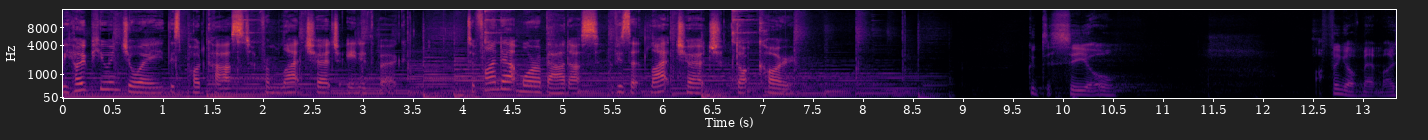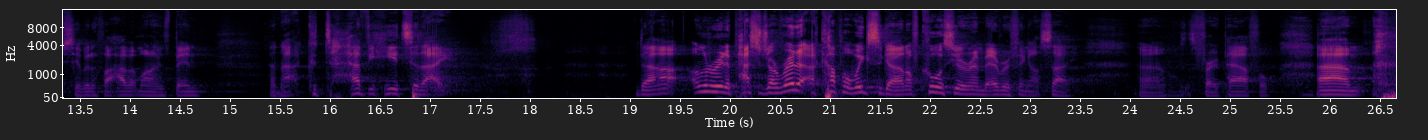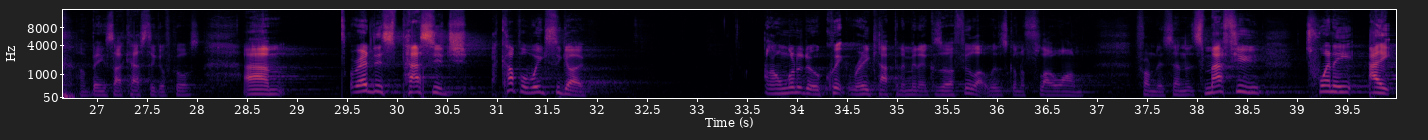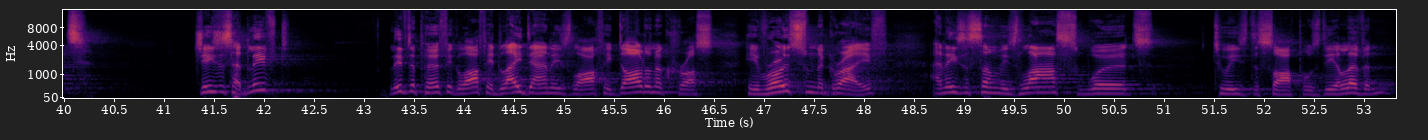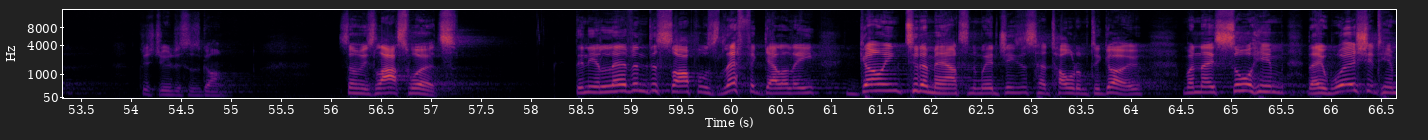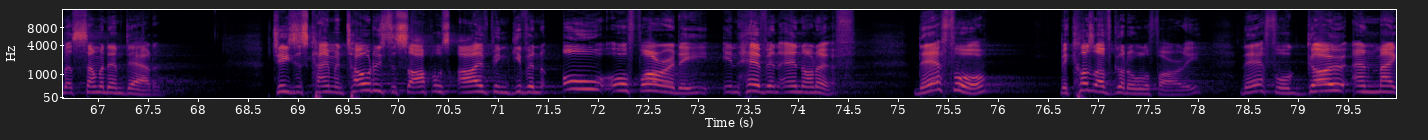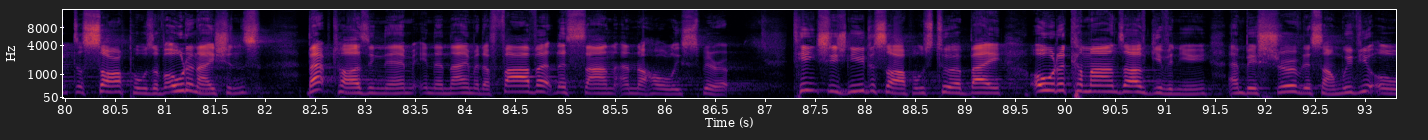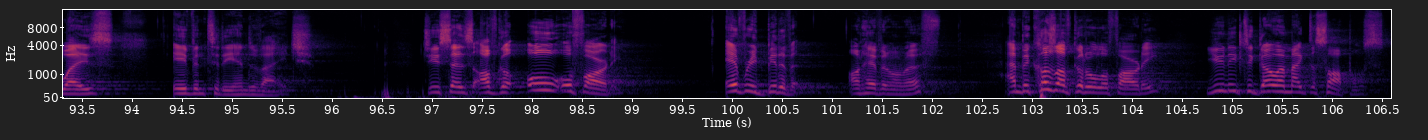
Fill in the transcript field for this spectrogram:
We hope you enjoy this podcast from Light Church Edithburgh. To find out more about us, visit lightchurch.co. Good to see you all. I think I've met most of you, but if I haven't, my name's Ben, and uh, good to have you here today. Uh, I'm going to read a passage. I read it a couple of weeks ago, and of course, you remember everything I say. Uh, it's very powerful. Um, I'm being sarcastic, of course. Um, read this passage a couple of weeks ago, and I'm going to do a quick recap in a minute because I feel like we're just going to flow on from this. And it's Matthew 28. Jesus had lived, lived a perfect life. He'd laid down his life. He died on a cross. He rose from the grave. And these are some of his last words to his disciples, the 11 because Judas is gone. Some of his last words. Then the 11 disciples left for Galilee, going to the mountain where Jesus had told them to go. When they saw him, they worshipped him, but some of them doubted. Jesus came and told his disciples, I've been given all authority in heaven and on earth. Therefore, because I've got all authority, therefore go and make disciples of all the nations baptizing them in the name of the Father, the Son, and the Holy Spirit. Teach these new disciples to obey all the commands I've given you, and be sure of this I'm with you always, even to the end of age. Jesus says, I've got all authority, every bit of it, on heaven and on earth. And because I've got all authority, you need to go and make disciples.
